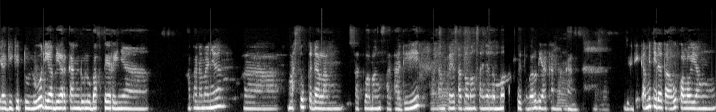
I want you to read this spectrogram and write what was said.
Dia gigit dulu, dia biarkan dulu bakterinya apa namanya? Uh, masuk ke dalam satwa mangsa tadi hmm. sampai satwa mangsanya lemah gitu baru dia akan hmm. makan. Hmm. Jadi kami tidak tahu kalau yang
